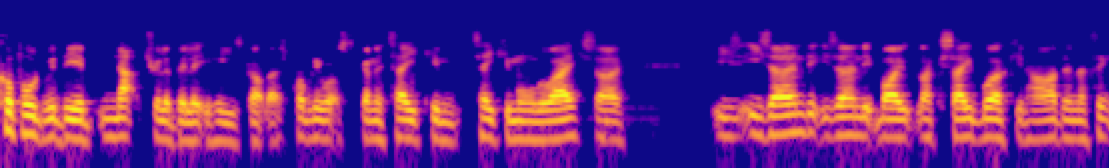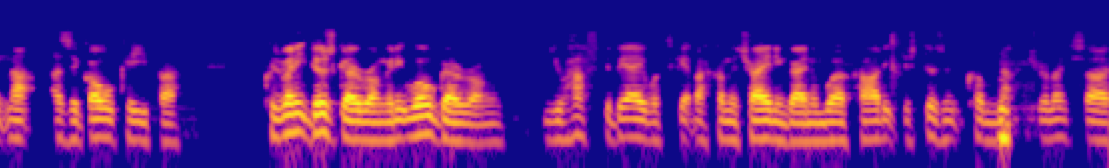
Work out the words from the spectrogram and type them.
coupled with the natural ability he's got, that's probably what's going to take him take him all the way. So he's he's earned it. He's earned it by, like I say, working hard. And I think that as a goalkeeper, because when it does go wrong, and it will go wrong, you have to be able to get back on the training ground and work hard. It just doesn't come naturally. So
